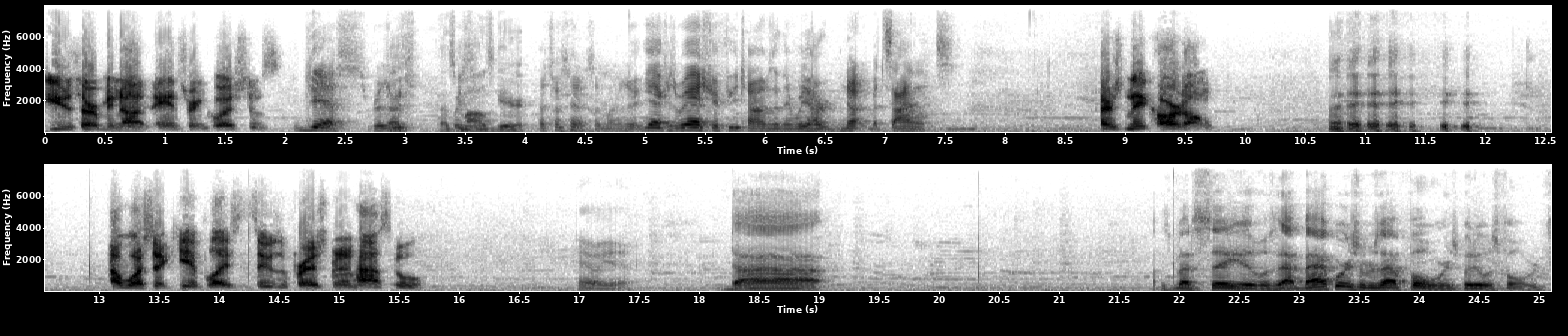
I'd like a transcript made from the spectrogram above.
You just heard me not answering questions. yes, really, That's, we- that's we- Myles Garrett. That's what I said. somebody- Yeah, because we asked you a few times and then we heard nothing but silence. There's Nick Hardon. I watched that kid play since he was a freshman in high school. Hell yeah. Da. I was about to say, it was that backwards or was that forwards? But it was forwards.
